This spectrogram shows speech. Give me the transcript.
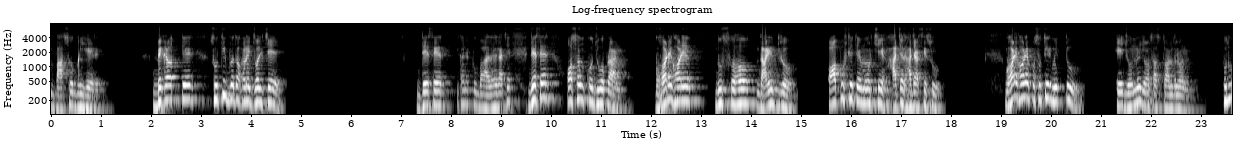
বাসগৃহের। বেকারত্বের সুতীব্র দহনে জ্বলছে। দেশের, এখানে একটু বাদ হয়ে গেছে, দেশের অসংখ্য যুবপ্রাণ, ঘরে ঘরে দুঃসহ দারিদ্র, অপুষ্টিতে মরছে হাজার হাজার শিশু। ঘরে ঘরে প্রসূতির মৃত্যু, এই জন্যই জনস্বাস্থ্য আন্দোলন। শুধু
